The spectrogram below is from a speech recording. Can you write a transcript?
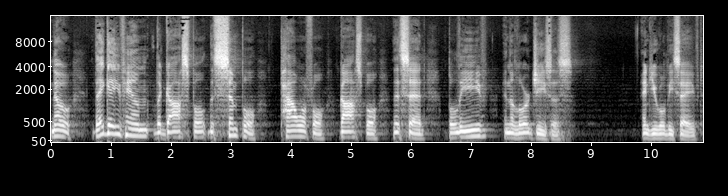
No they gave him the gospel the simple powerful gospel that said believe in the Lord Jesus, and you will be saved.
